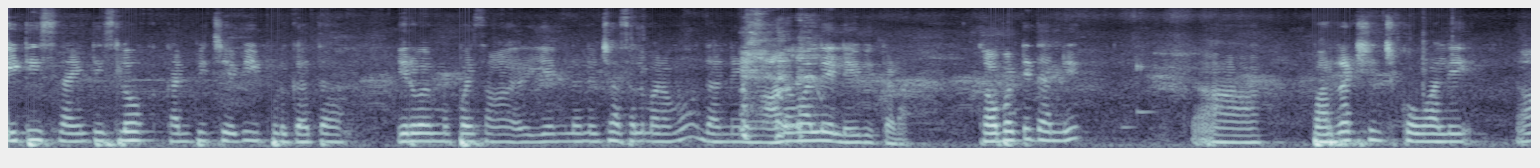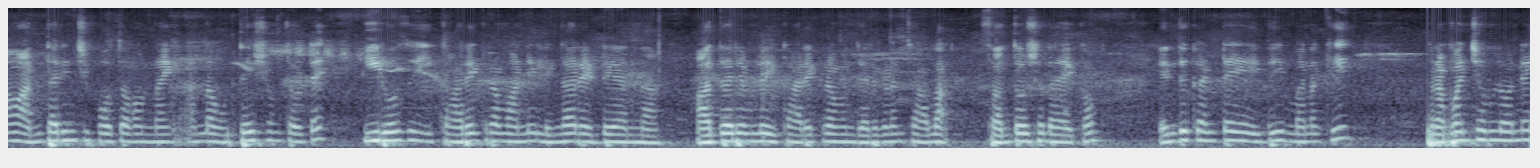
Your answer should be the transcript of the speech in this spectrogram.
ఎయిటీస్ నైంటీస్లో కనిపించేవి ఇప్పుడు గత ఇరవై ముప్పై సం ఏళ్ళ నుంచి అసలు మనము దాన్ని ఆనవాళ్ళే లేవు ఇక్కడ. కాబట్టి దాన్ని పరిరక్షించుకోవాలి అంతరించిపోతూ ఉన్నాయి అన్న ఉద్దేశంతో ఈరోజు ఈ కార్యక్రమాన్ని లింగారెడ్డి అన్న ఆధ్వర్యంలో ఈ కార్యక్రమం జరగడం చాలా సంతోషదాయకం. ఎందుకంటే ఇది మనకి ప్రపంచంలోనే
